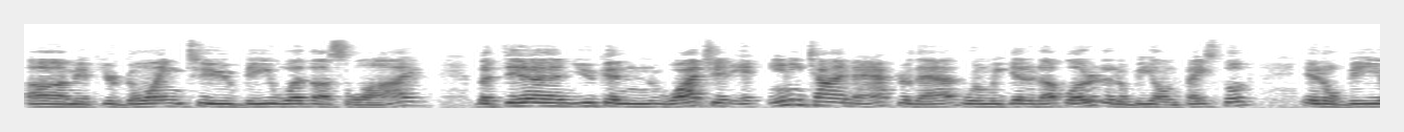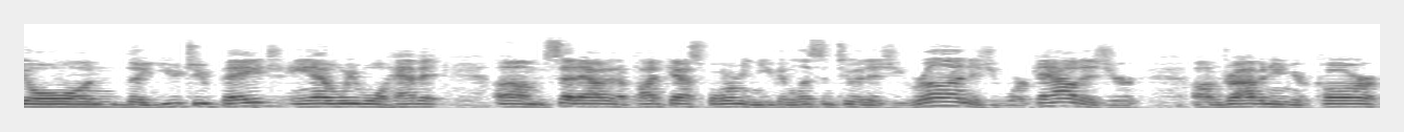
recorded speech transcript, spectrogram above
Um, if you're going to be with us live, but then you can watch it at any time after that when we get it uploaded. It'll be on Facebook, it'll be on the YouTube page, and we will have it um, set out in a podcast form, and you can listen to it as you run, as you work out, as you're um, driving in your car,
